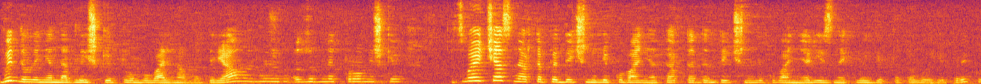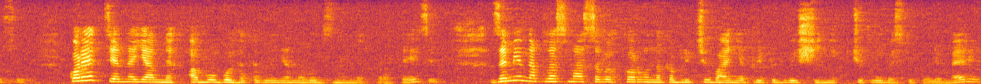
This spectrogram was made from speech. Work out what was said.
видалення надлишків пломбувального матеріалу зубних проміжків, своєчасне ортопедичне лікування та ортодонтичне лікування різних видів патології прикусу, корекція наявних або виготовлення нових знімних протезів, заміна пластмасових коронок обліцювання при підвищенні чутливості полімерів,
